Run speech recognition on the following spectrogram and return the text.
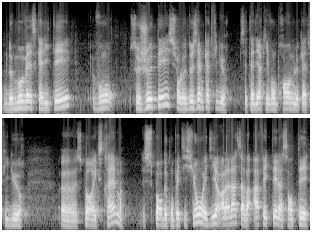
de mauvaise qualité vont se jeter sur le deuxième cas de figure. C'est-à-dire qu'ils vont prendre le cas de figure euh, sport extrême, sport de compétition et dire oh là là, ça va affecter la santé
